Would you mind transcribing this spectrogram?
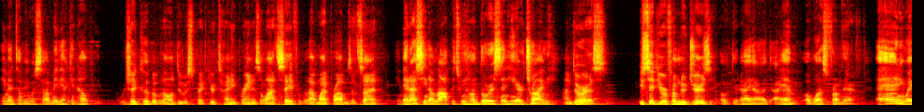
Hey, man, tell me what's up. Maybe I can help you. I wish I could, but with all due respect, your tiny brain is a lot safer without my problems inside it. Hey, man, I've seen a lot between Honduras and here. Try me. Honduras? You said you were from New Jersey. Oh, did I? Uh, I am. I was from there. Anyway,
